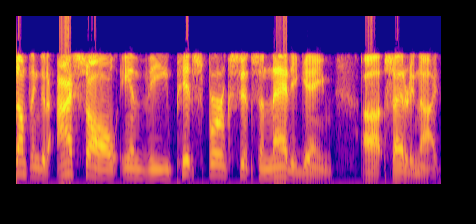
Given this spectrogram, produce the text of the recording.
something that I saw in the Pittsburgh Cincinnati game uh, Saturday night.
